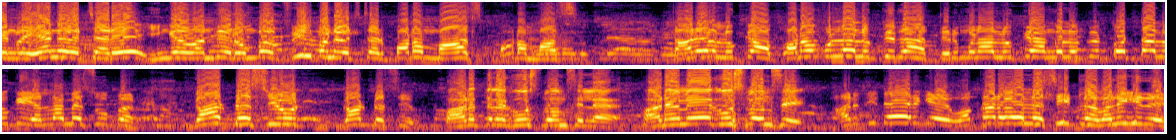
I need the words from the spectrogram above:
எங்களை ஏங்க வச்சாரு? இங்க வந்து ரொம்ப ஃபீல் பண்ண வச்சாரு படம் மாஸ் படம் மாஸ். தலையில லுக்கா படம் ஃபுல்லா லுக்கு தான். திரும்பினா லுக்கு அங்க லுக்கு தொட்டா லுக்கு எல்லாமே super god bless you god bless you படத்துல கூஸ் பம்ப்ஸ் இல்ல. படமே கூஸ் பம்ப்ஸ் அடிச்சுட்டே இருக்கு. உட்காரவே இல்ல சீட்ல வலிக்குது.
